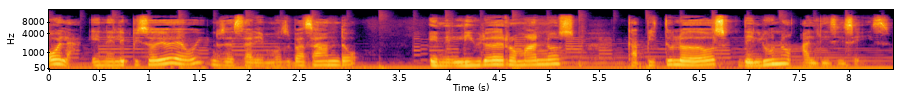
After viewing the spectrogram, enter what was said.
Hola, en el episodio de hoy nos estaremos basando en el libro de Romanos capítulo 2 del 1 al 16.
